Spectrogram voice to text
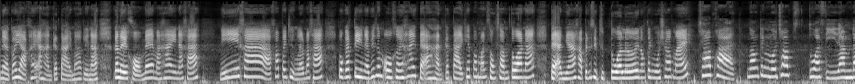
เนี่ยก็อยากให้อาหารกระต่ายมากเลยนะ ก็เลยขอแม่มาให้นะคะนี่ค่ะ เข้าไปถึงแล้วนะคะ ปกติเนี่ยพี่สมโอเคยให้แต่อาหารกระต่ายแค่ประมาณ2องสามตัวนะ แต่อันนี้ค่ะเป็นสิบสิบตัวเลย น้องแตงโมชอบไหม ชอบค่ะ น้องแตงโมชอบ ตัวสีดำด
